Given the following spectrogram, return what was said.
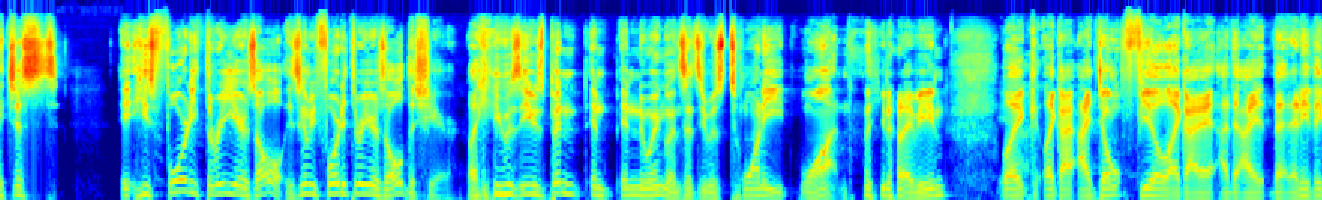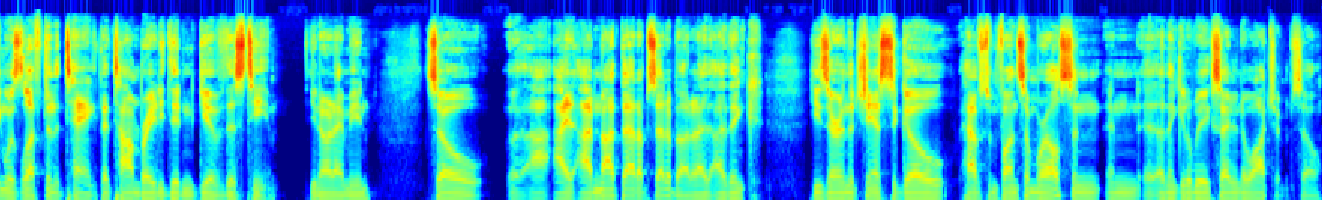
it just he's 43 years old. He's going to be 43 years old this year. Like he was he was been in, in New England since he was 21. you know what I mean? Like like I, I don't feel like I, I, I that anything was left in the tank that Tom Brady didn't give this team. You know what I mean? So uh, I I'm not that upset about it. I, I think he's earned the chance to go have some fun somewhere else and and I think it'll be exciting to watch him. So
